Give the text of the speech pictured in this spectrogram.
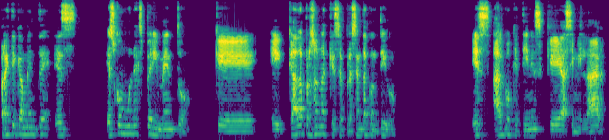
prácticamente es, es como un experimento que eh, cada persona que se presenta contigo es algo que tienes que asimilar,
